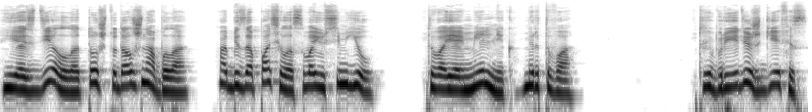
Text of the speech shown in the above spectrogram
Я сделала то, что должна была, обезопасила свою семью. Твоя мельник мертва. Ты бредишь, Гефис?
